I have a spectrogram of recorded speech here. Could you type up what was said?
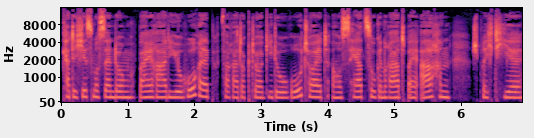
Katechismus-Sendung bei Radio Horeb. Pfarrer Dr. Guido Rothold aus Herzogenrath bei Aachen spricht hier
